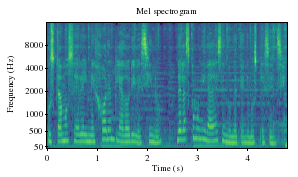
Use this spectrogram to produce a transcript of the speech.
Buscamos ser el mejor empleador y vecino de las comunidades en donde tenemos presencia.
